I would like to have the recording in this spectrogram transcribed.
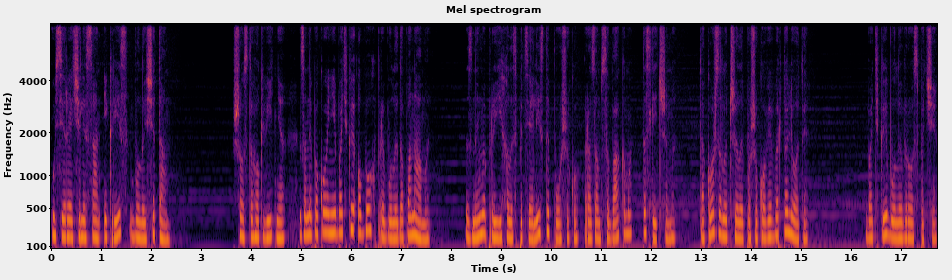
Усі речі Лісан і Кріс були ще там. 6 квітня занепокоєні батьки обох прибули до Панами. З ними приїхали спеціалісти пошуку разом з собаками та слідчими. Також залучили пошукові вертольоти. Батьки були в розпачі.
